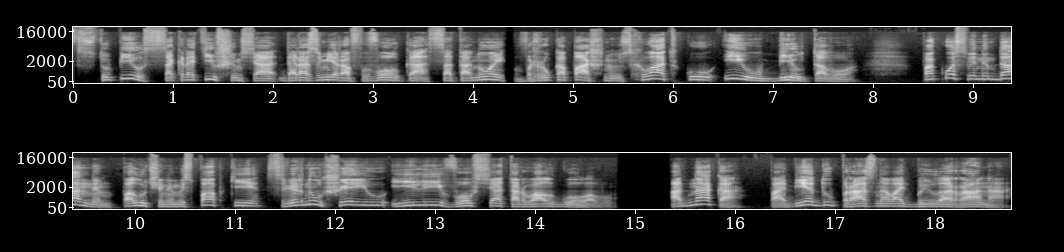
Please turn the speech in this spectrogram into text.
Вступил с сократившимся до размеров волка сатаной в рукопашную схватку и убил того. По косвенным данным, полученным из папки, свернул шею или вовсе оторвал голову. Однако победу праздновать было рано.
